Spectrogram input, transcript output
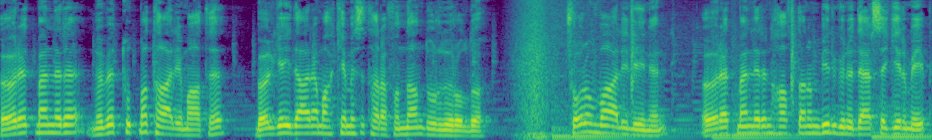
Öğretmenlere nöbet tutma talimatı Bölge İdare Mahkemesi tarafından durduruldu. Çorum Valiliğinin öğretmenlerin haftanın bir günü derse girmeyip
